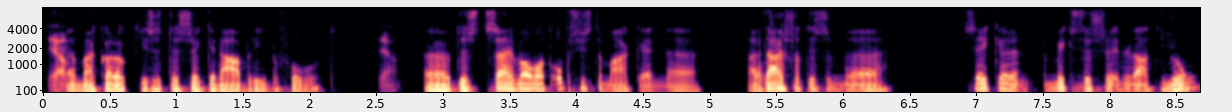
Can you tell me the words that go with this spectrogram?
Ja. Maar je kan ook kiezen tussen Gnabry bijvoorbeeld. Ja. Uh, dus het zijn wel wat opties te maken. En Duitsland is een, zeker een mix tussen inderdaad jong,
